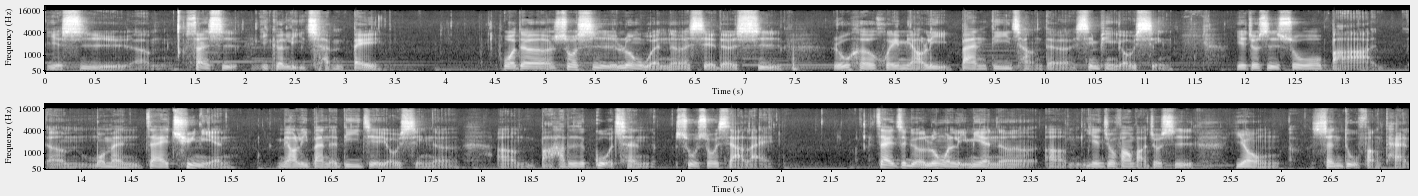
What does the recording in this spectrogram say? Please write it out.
也是嗯，算是一个里程碑。我的硕士论文呢，写的是如何回苗栗办第一场的性平游行，也就是说，把嗯我们在去年苗栗办的第一届游行呢，嗯，把它的过程述说下来。在这个论文里面呢，嗯，研究方法就是用深度访谈。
